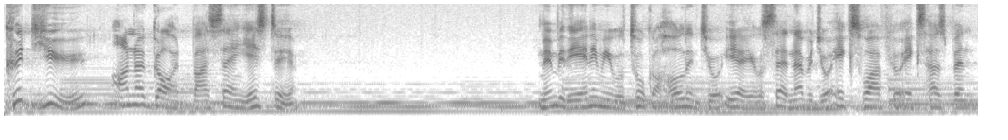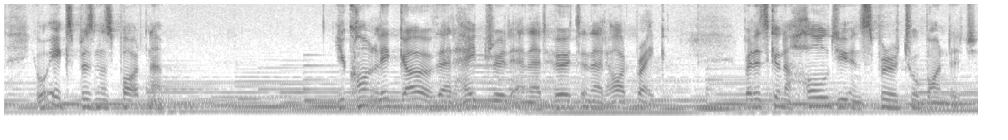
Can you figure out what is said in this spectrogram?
Could you honor God by saying yes to Him? Remember, the enemy will talk a hole into your ear. He'll say, No, but your ex wife, your ex husband, your ex business partner, you can't let go of that hatred and that hurt and that heartbreak. But it's going to hold you in spiritual bondage.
